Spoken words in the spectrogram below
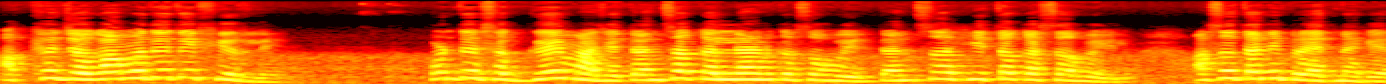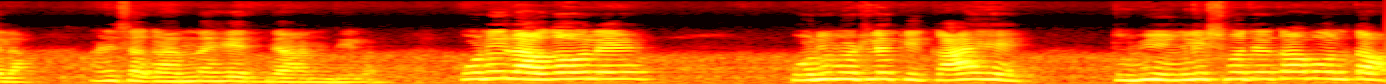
अख्ख्या जगामध्ये ते फिरले. पण ते सगळे माझे त्यांचं कल्याण कसं होईल त्यांचं हित कसं होईल असं त्यांनी प्रयत्न केला. आणि सगळ्यांना हे ज्ञान दिलं. कोणी रागवले? कोणी म्हटले की काय हे? तुम्ही इंग्लिशमध्ये का बोलता?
